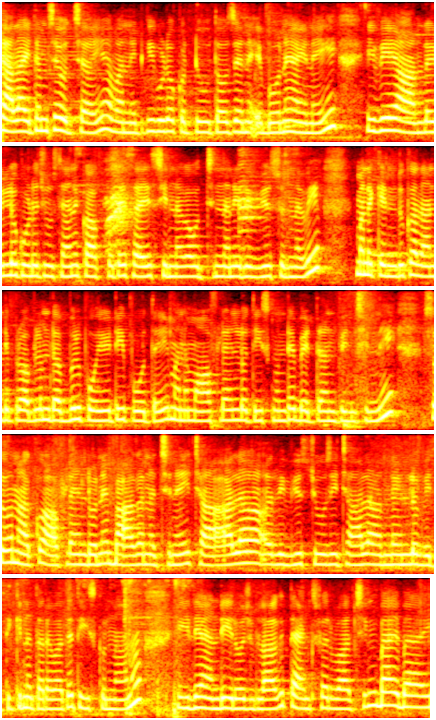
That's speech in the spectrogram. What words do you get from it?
చాలా ఐటమ్సే వచ్చాయి. అవన్నిటికీ కూడా ఒక టూ థౌజండ్ ఎబోనే అయినాయి. ఇవే ఆన్లైన్లో కూడా చూశాను. కాకపోతే సైజ్ చిన్నగా వచ్చిందని రివ్యూస్ ఉన్నవి. మనకి ఎందుకు అలాంటి ప్రాబ్లం డబ్బులు పోయేటి పోతాయి. మనం ఆఫ్లైన్లో తీసుకుంటే బెటర్ అనిపించింది. సో నాకు ఆఫ్లైన్లోనే బాగా నచ్చింది. వచ్చినాయి. చాలా రివ్యూస్ చూసి చాలా ఆన్లైన్లో వెతికిన తర్వాతే తీసుకున్నాను. ఇదే అండి ఈరోజు blog thanks for watching bye bye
